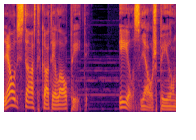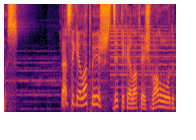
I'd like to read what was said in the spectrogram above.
Ļaudis stāsta, kā tie laupīti. Ielas ļaužu pilnas. Redz tikai latviešus, dzird tikai latviešu valodu,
